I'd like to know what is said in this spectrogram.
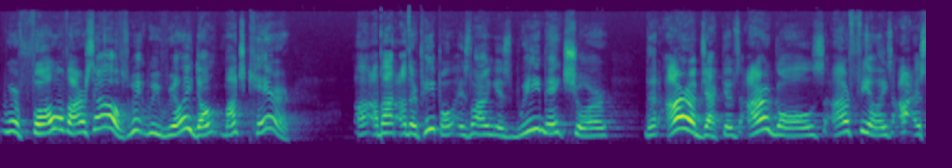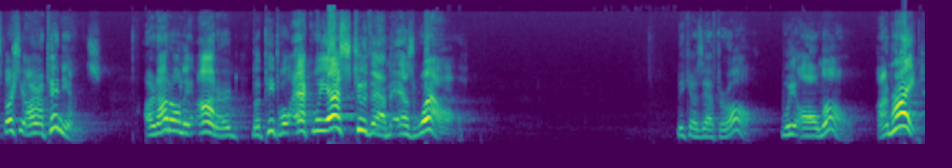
we're full of ourselves. We, we really don't much care uh, about other people as long as we make sure that our objectives, our goals, our feelings, our, especially our opinions, are not only honored, but people acquiesce to them as well. Because after all, we all know I'm right.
